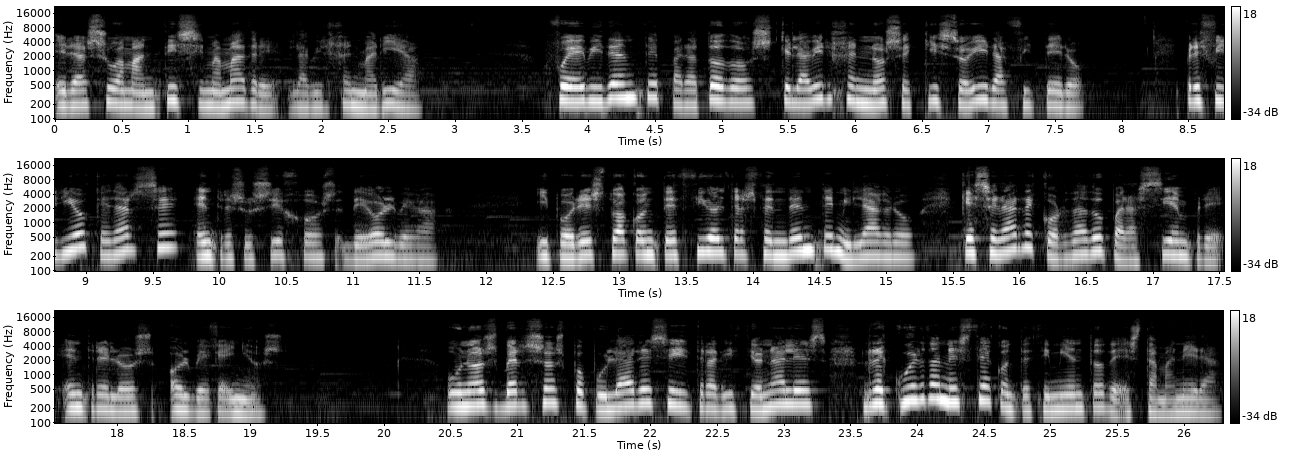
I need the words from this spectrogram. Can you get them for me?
era su amantísima madre, la Virgen María. Fue evidente para todos que la Virgen no se quiso ir a Fitero, prefirió quedarse entre sus hijos de Olvega, y por esto aconteció el trascendente milagro que será recordado para siempre entre los olvegueños. Unos versos populares y tradicionales recuerdan este acontecimiento de esta manera.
